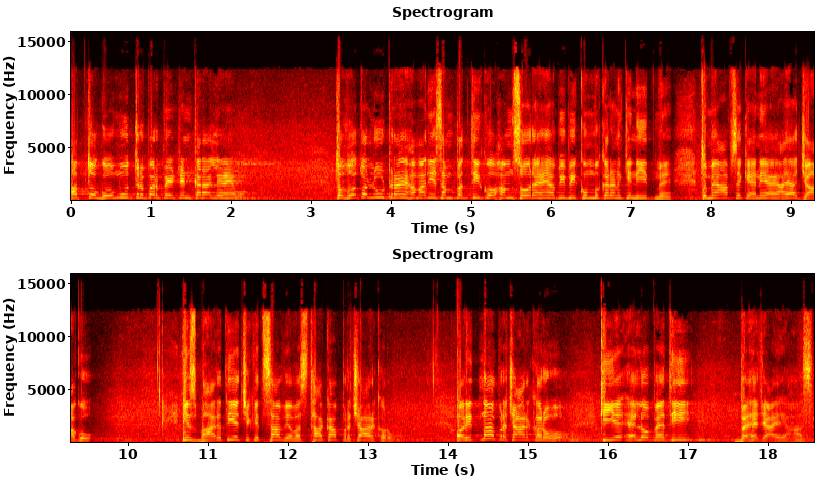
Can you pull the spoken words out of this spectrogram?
अब तो गोमूत्र पर पेटेंट करा ले रहे हैं वो। तो वो तो लूट रहे हैं हमारी संपत्ति को। हम सो रहे हैं अभी भी कुंभकर्ण की नींद में। तो मैं आपसे कहने आया जागो। इस भारतीय चिकित्सा व्यवस्था का प्रचार करो। और इतना प्रचार करो कि ये एलोपैथी बह जाए यहाँ से।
